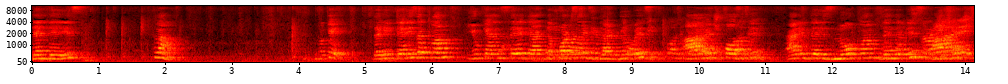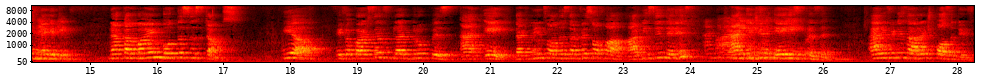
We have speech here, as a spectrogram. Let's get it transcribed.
then there is clump. Okay. Then if there is a clump, you can say that the person's blood group is RH positive and if there is no clump then it is RH negative. Now combine both the systems. Here if a person's blood group is A, that means on the surface of our RBC there is antigen A is present. And if it is Rh positive,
